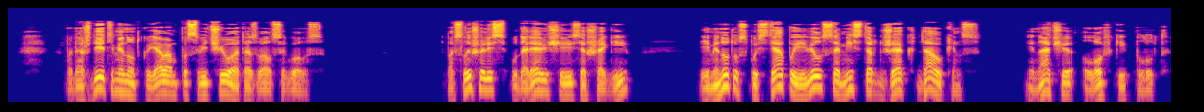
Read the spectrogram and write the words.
— Подождите минутку, я вам посвечу, — отозвался голос. Послышались удаляющиеся шаги, и минуту спустя появился мистер Джек Даукинс иначе ловкий плут.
